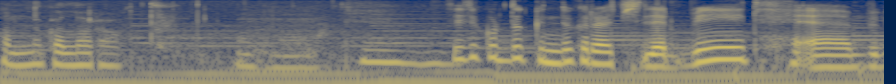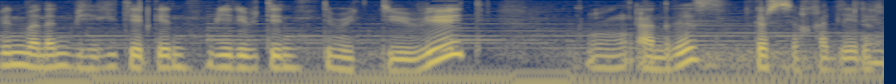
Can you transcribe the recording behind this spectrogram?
онну колоровт Сети курдук күндү көрәчилер бит, бүгүн манан биһиги терген берибитин түмүктүүбүт. Аныгыз көрсөкка дери.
